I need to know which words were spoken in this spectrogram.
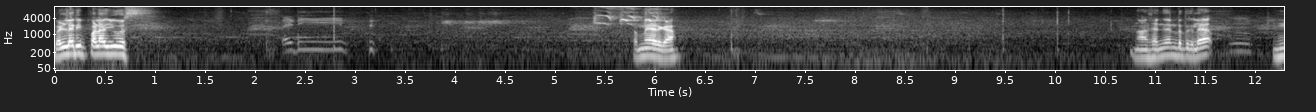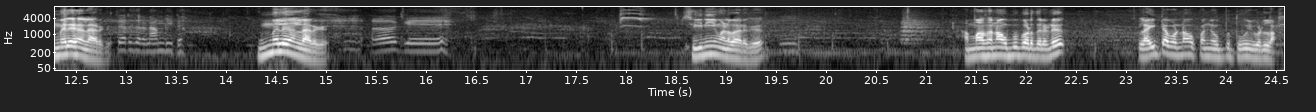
வெள்ளரி பழ ஜூஸ் ரெடி செம்மையாக இருக்கா? நான் செஞ்சன்றதுக்குல ம். உண்மையிலே நல்லா இருக்கு. சரி சரி நம்பிட்டேன். உண்மையிலே நல்லா இருக்கு. ஓகே. சீனியும் அளவாக இருக்கு. அம்மா சொன்னா உப்பு போடுறதுல லைட்டாக பண்ணால் கொஞ்சம் உப்பு தூவி விடலாம்.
